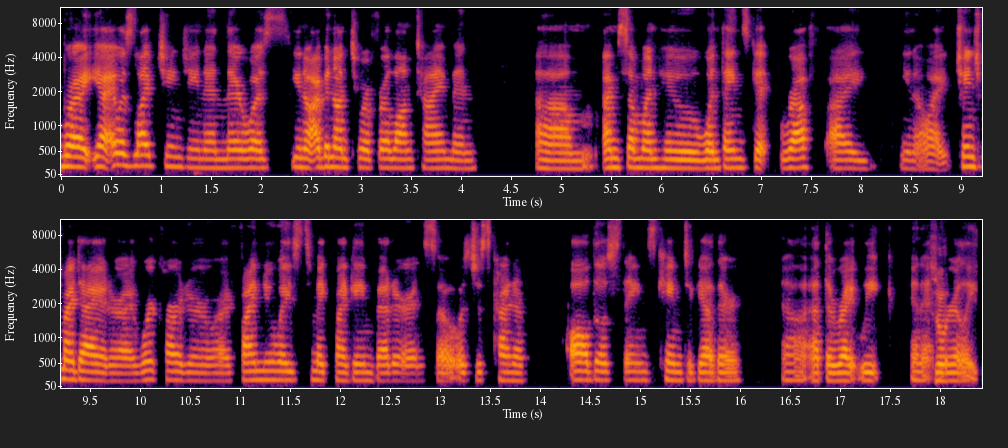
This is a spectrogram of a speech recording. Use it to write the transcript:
Right. Yeah, it was life changing. And there was, you know, I've been on tour for a long time and um, I'm someone who, when things get rough, I, you know, I change my diet or I work harder or I find new ways to make my game better. And so it was just kind of all those things came together uh, at the right week. And it So- really,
